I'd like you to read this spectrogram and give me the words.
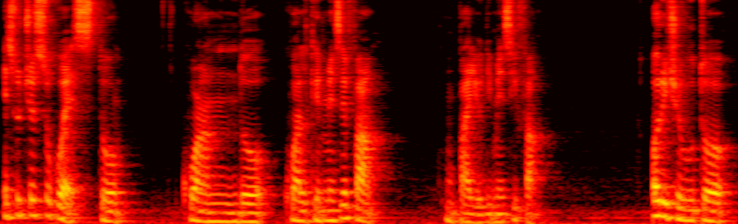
è successo questo quando qualche mese fa, un paio di mesi fa, ho ricevuto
